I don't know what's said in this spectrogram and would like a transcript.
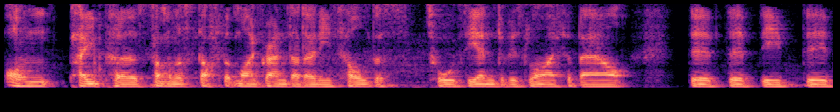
on paper some of the stuff that my granddad only told us towards the end of his life about the the the, the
